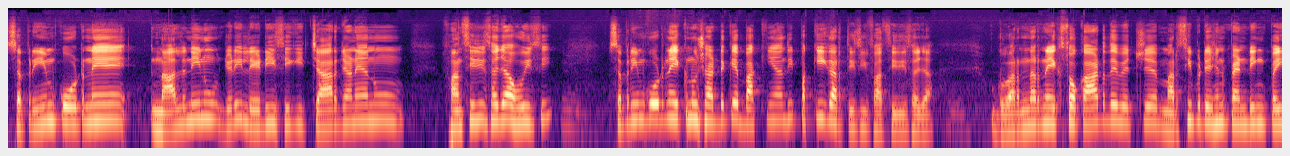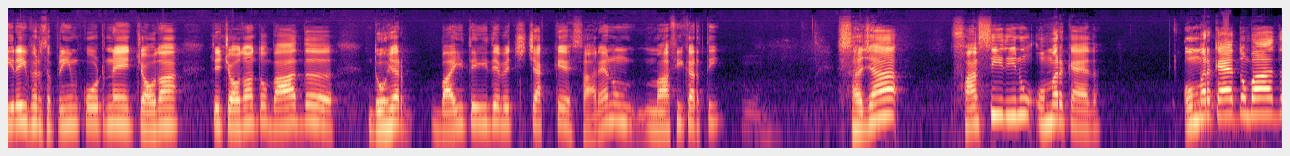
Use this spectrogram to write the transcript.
ਸੁਪਰੀਮ ਕੋਰਟ ਨੇ ਨਾਲਨੀ ਨੂੰ ਜਿਹੜੀ ਲੇਡੀ ਸੀਗੀ, ਚਾਰ ਜਣਿਆਂ ਨੂੰ ਫਾਂਸੀ ਦੀ ਸਜ਼ਾ ਹੋਈ ਸੀ। ਸੁਪਰੀਮ ਕੋਰਟ ਨੇ ਇੱਕ ਨੂੰ ਛੱਡ ਕੇ ਬਾਕੀਆਂ ਦੀ ਪੱਕੀ ਕਰਤੀ ਸੀ ਫਾਂਸੀ ਦੀ ਸਜ਼ਾ। ਗਵਰਨਰ ਨੇ 161 ਦੇ ਵਿੱਚ ਮਰਸੀ ਪਟੀਸ਼ਨ ਪੈਂਡਿੰਗ ਪਈ ਰਹੀ, ਫਿਰ ਸੁਪਰੀਮ ਕੋਰਟ ਨੇ 14 ਤੇ 14 ਤੋਂ ਬਾਅਦ 2022 23 ਦੇ ਵਿੱਚ ਚੱਕ ਕੇ ਸਾਰਿਆਂ ਨੂੰ ਮਾਫੀ ਕਰਤੀ। ਸਜ਼ਾ ਫਾਂਸੀ ਦੀ ਨੂੰ ਉਮਰ ਕੈਦ। ਉਮਰ ਕੈਦ ਤੋਂ ਬਾਅਦ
